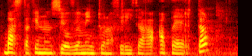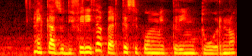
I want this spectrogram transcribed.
basta che non sia ovviamente una ferita aperta nel caso di ferite aperte si può mettere intorno,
